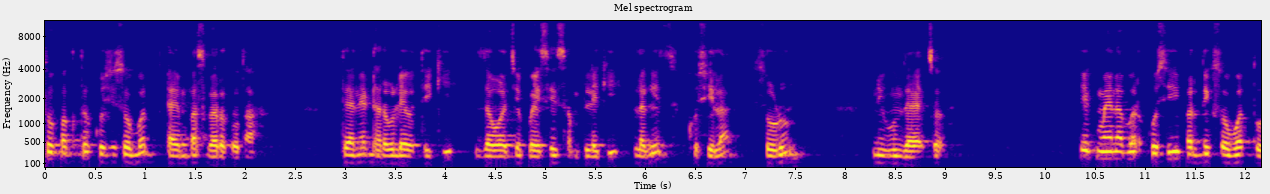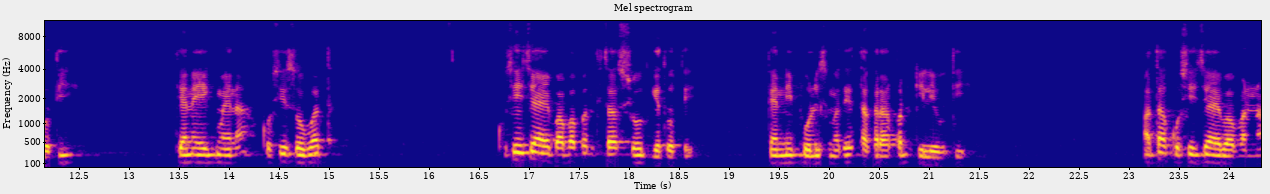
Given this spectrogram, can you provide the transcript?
तो फक्त खुशीसोबत टाइमपास करत होता. त्याने ठरवले होते की जवळचे पैसे संपले की लगेच खुशीला सोडून निघून जायचं. एक महिनाभर खुशी प्रतीकसोबत होती. त्याने एक महिना खुशीसोबत खुशीचे आई बाबा पण तिचा शोध घेत होते. त्यांनी पोलीसमध्ये तक्रार पण केली होती. आता खुशीच्या आईबाबांना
